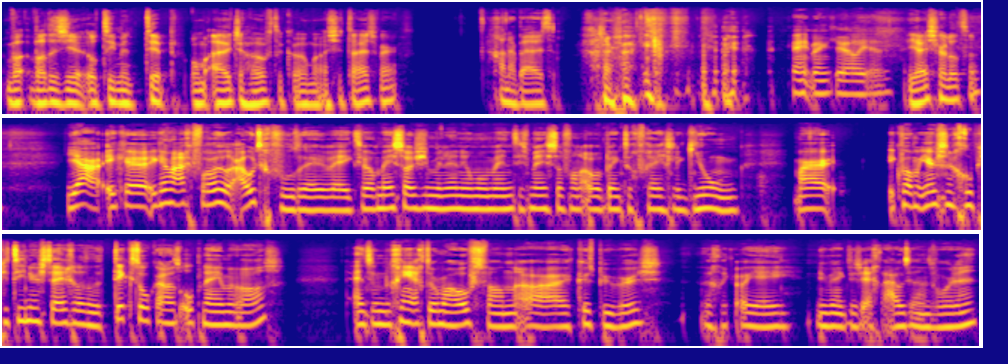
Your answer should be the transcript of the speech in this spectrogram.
Wat, wat is je ultieme tip om uit je hoofd te komen als je thuis werkt? Ga naar buiten. Ga naar buiten. Oké, dankjewel, Jelle. Jij, Charlotte? Ja, ik, eh, ik heb me eigenlijk vooral heel oud gevoeld de hele week. Terwijl meestal als je millennial moment is meestal van... oh, wat ben ik toch vreselijk jong. Maar ik kwam eerst een groepje tieners tegen... dat een TikTok aan het opnemen was. En toen ging echt door mijn hoofd van... ah, kutpubers. Toen dacht ik, oh jee, nu ben ik dus echt oud aan het worden.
